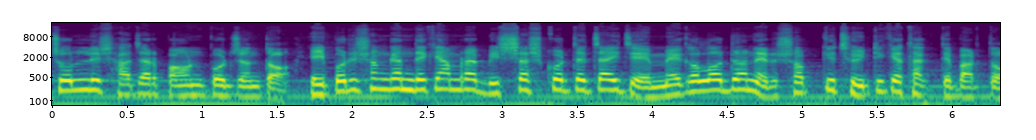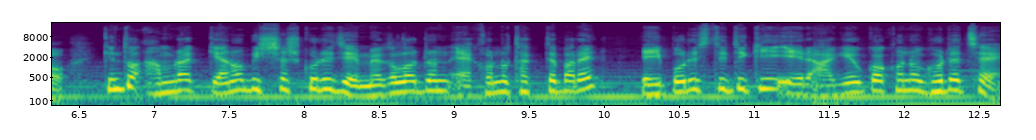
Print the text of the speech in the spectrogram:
চল্লিশ হাজার পাউন্ড পর্যন্ত। এই পরিসংখ্যান দেখে আমরা বিশ্বাস করতে চাই যে মেগালোডনের সবকিছুই টিকে থাকতে পারত। কিন্তু আমরা কেন বিশ্বাস করি যে মেগালোডন এখনও থাকতে পারে? এই পরিস্থিতি কি এর আগেও কখনো ঘটেছে?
